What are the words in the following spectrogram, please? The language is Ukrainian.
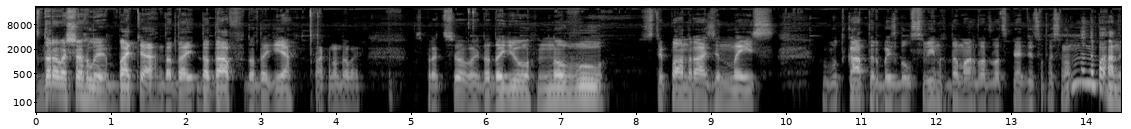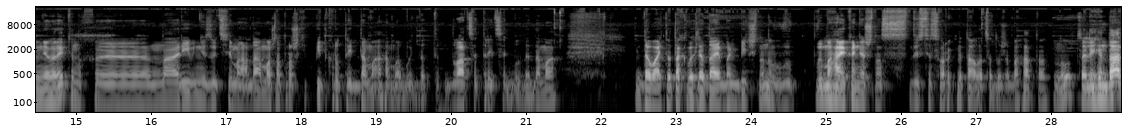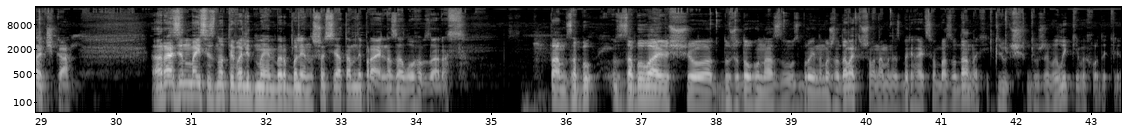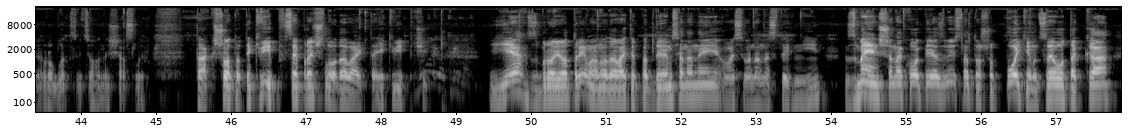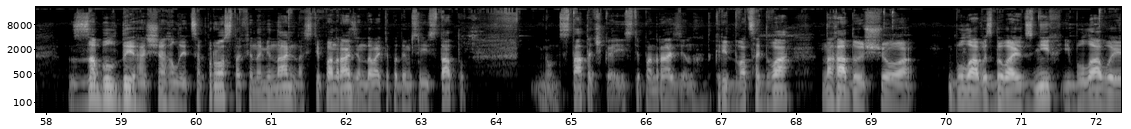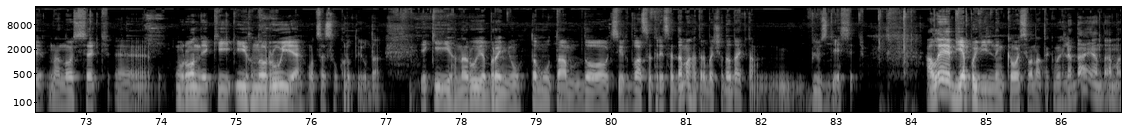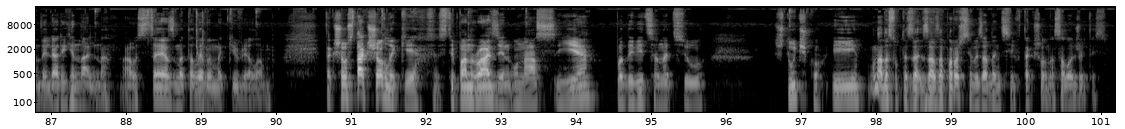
Здорово, шагли. Батя додай, додав, додає. Так, ну давай. Спрацьовую. Додаю нову Степан Разін Мейс. Вудкатер, бейсбол свінг, дамаг 2025 918. Ну, непоганий в нього рейтинг е, на рівні з усіма. Да? Можна трошки підкрутити дамага, мабуть, 20-30 буде дамаг. Давайте так виглядає бомбічно. Ну, вимагає, звісно, 240 металу, це дуже багато. Ну, це легендарочка. Разін Мейс is not a valid member. Блін, щось я там неправильно залогав зараз. Там забу... забуваю, що дуже довгу назву зброї не можна давати, що вона в мене зберігається в базу даних, і ключ дуже великий виходить. Roblox від цього нещаслив. Так, що тут? Еквіп, все пройшло. Давайте. Еквіпчик. Є, зброю отримав. Ну, давайте подивимося на неї. Ось вона на стегні. Зменшена копія, звісно, то що потім це отака забулдига щагли. Це просто феноменально. Степан Разін, давайте подивимося її стату. Статочка і Степан Разін. Кріт 22. Нагадую, що булави збивають з ніг, і булави наносять е, урон, який ігнорує. Оце сукрутив, да, який ігнорує броню. Тому там до цих 20-30 дамага треба ще додати там плюс 10. Але б'є повільненько, ось вона так виглядає, да, модель оригінальна. А ось це з металевим матеріалом. Так що ось так, щоглики. Степан Разін у нас є. Подивіться на цю штучку. І вона доступна за, за запорожців і за донців. Так що насолоджуйтесь.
